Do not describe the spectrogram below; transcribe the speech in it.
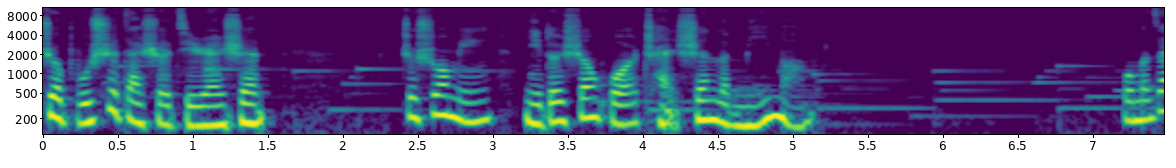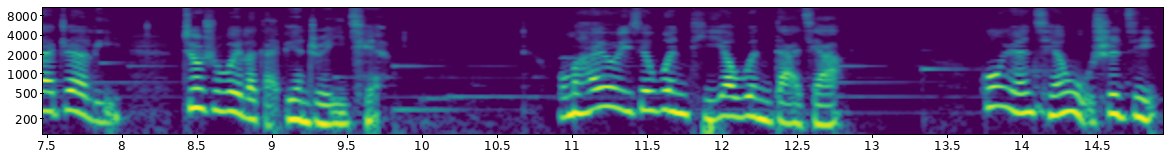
这不是在设计人生，这说明你对生活产生了迷茫。我们在这里就是为了改变这一切。我们还有一些问题要问大家。公元前五世纪，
